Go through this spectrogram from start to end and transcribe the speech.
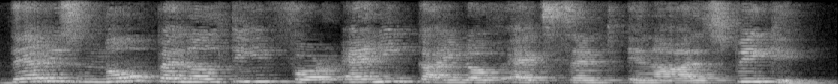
There is no penalty for any kind of accent in IELTS speaking.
